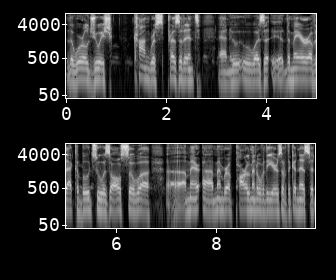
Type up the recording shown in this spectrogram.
the World Jewish Congress president and who, who was uh, the mayor of that kibbutz, who was also uh, uh, a, mer- a, member of parliament over the years of the Knesset.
